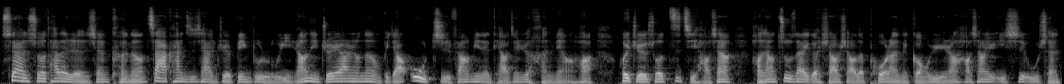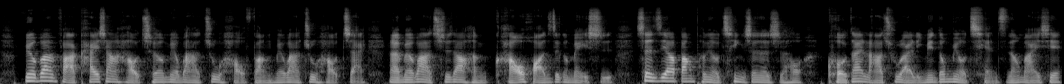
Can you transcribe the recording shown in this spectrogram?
虽然说他的人生可能乍看之下你觉得并不如意，然后你觉得要用那种比较物质方面的条件去衡量的话，会觉得说自己好像好像住在一个小小的破烂的公寓，然后好像又一事无成，没有办法开上好车，没有办法住好房，没有办法住好宅，然后没有办法吃到很豪华的这个美食，甚至要帮朋友庆生的时候，口袋拿出来里面都没有钱，只能买一些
